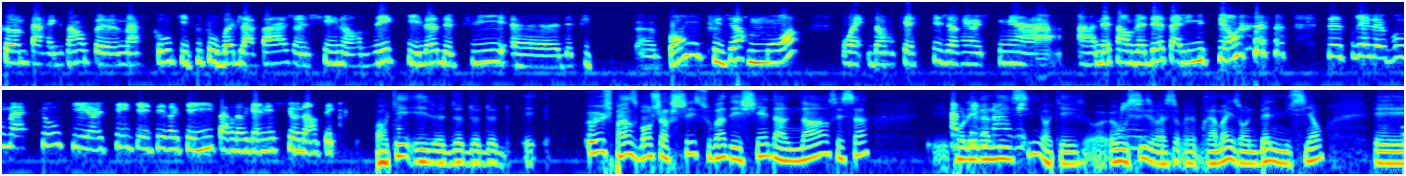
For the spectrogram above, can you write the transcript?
comme, par exemple, euh, Masco, qui est tout au bas de la page, un chien nordique qui est là depuis, euh, depuis un bon plusieurs mois. Ouais, donc euh, si j'aurais un chien à, mettre en vedette à l'émission, ce serait le beau Masco, qui est un chien qui a été recueilli par l'organisme Chionantique. OK. Et, et eux, je pense, vont chercher souvent des chiens dans le nord, c'est ça? Pour les ramener oui. ici? OK. Eux aussi, vraiment, ils ont une belle mission. Et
